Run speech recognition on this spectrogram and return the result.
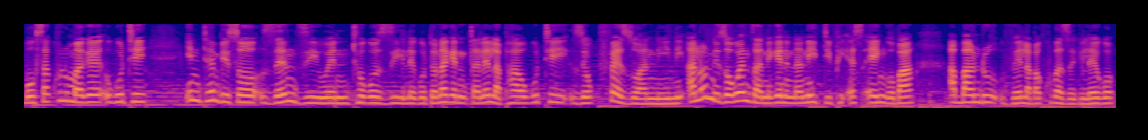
bowusakhuluma-ke ukuthi inthembiso zenziwe nithokozile kodwana-ke nicale lapha ukuthi ziyokufezwa nini. Alo nizokwenzani-ke nina niyi-dpsa ngoba abantu vele abakhubazekileko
